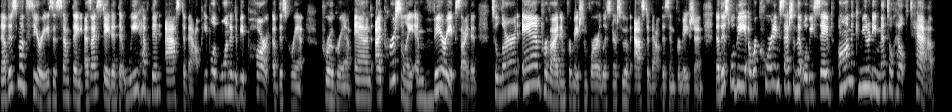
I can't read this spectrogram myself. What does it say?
Now, this month's series is something, as I stated, that we have been asked about. People have wanted to be part of this grant program. And I personally am very excited to learn and provide information for our listeners who have asked about this information. Now, this will be a recording session that will be saved on the Community Mental Health tab.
